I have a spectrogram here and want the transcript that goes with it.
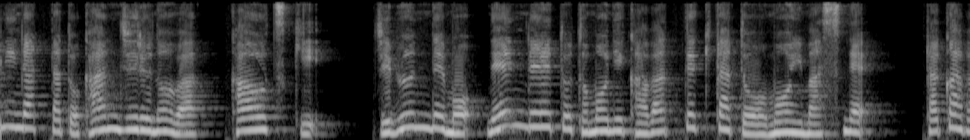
になったと感じるのは顔つき、自分でも年齢とともに変わってきたと思いますね。高橋、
